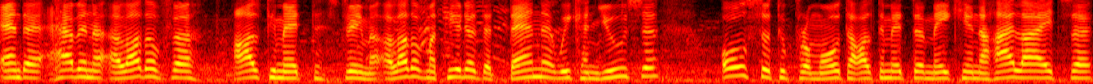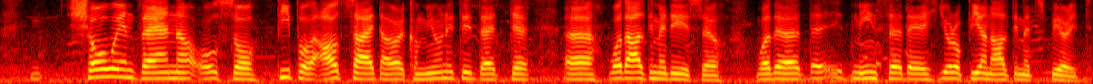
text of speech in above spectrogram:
And uh, having a, lot of uh, ultimate stream, a lot of material that then we can use uh, also to promote ultimate, uh, making highlights, uh, showing then also people outside our community that what ultimate is, what it means, the European ultimate spirit.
